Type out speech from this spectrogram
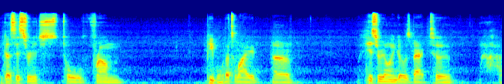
because history is told from people. That's why uh, history only goes back to I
